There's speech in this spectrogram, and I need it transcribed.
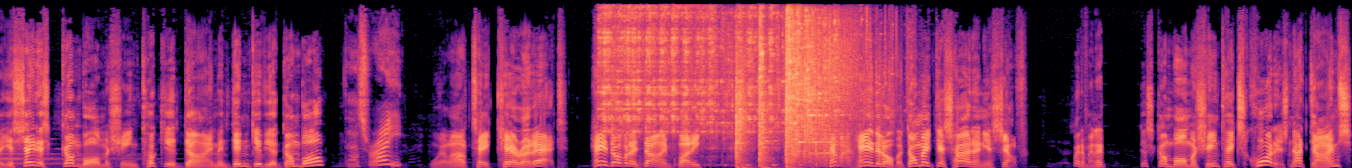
So you say this gumball machine took your dime and didn't give you a gumball? That's right. Well, I'll take care of that. Hand over the dime, buddy. Come on, hand it over. Don't make this hard on yourself. Wait a minute. This gumball machine takes quarters, not dimes.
